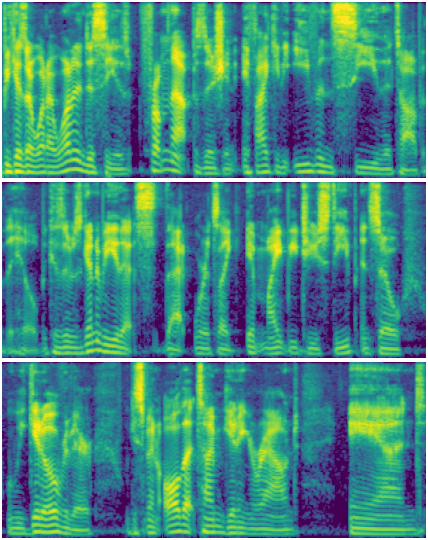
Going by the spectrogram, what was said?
because what I wanted to see is from that position if I could even see the top of the hill, because it was going to be that that where it's like it might be too steep, and so when we get over there, we can spend all that time getting around, and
